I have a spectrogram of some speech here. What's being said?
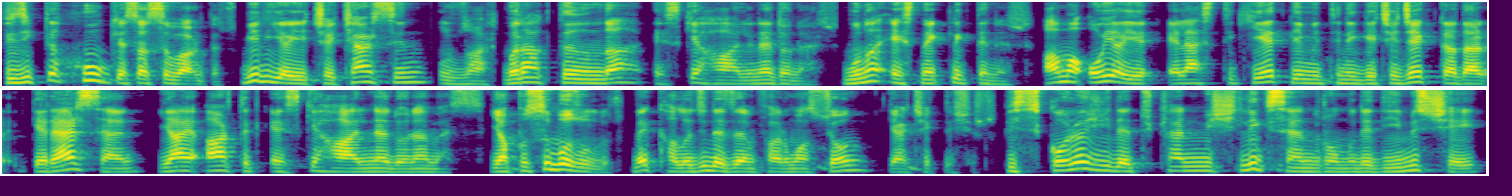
Fizikte Hooke yasası vardır. Bir yayı çekersin, uzar. Bıraktığında eski haline döner. Buna esneklik denir. Ama o yayı elastikiyet limitini geçecek kadar gerersen yay artık eski haline dönemez. Yapısı bozulur ve kalıcı dezenformasyon gerçekleşir. Psikolojide tükenmişlik sendromu dediğimiz şey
